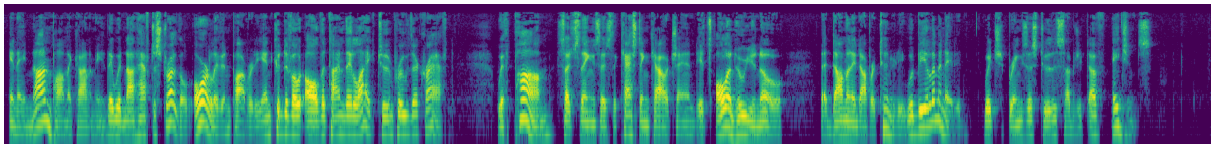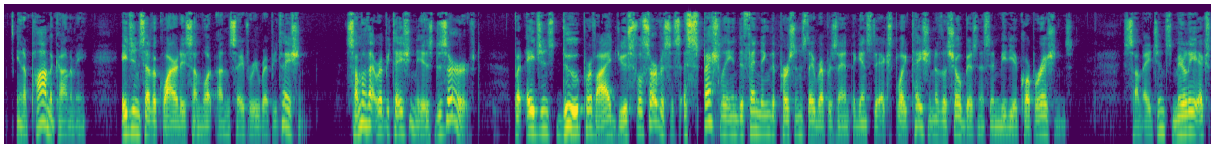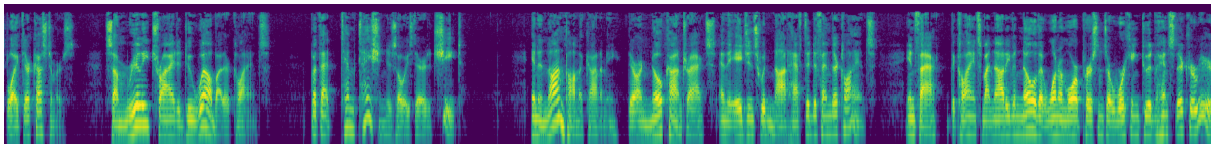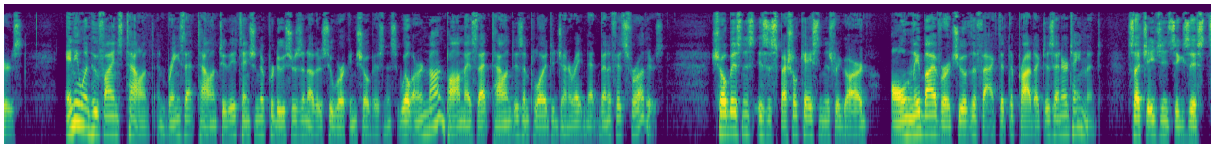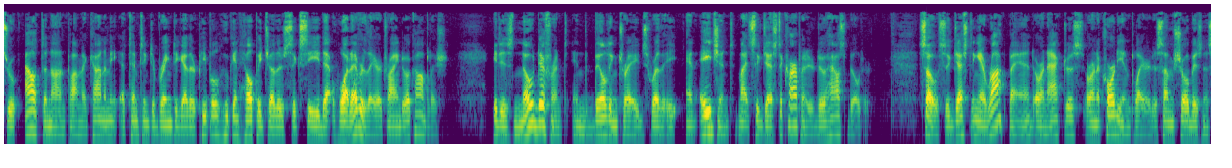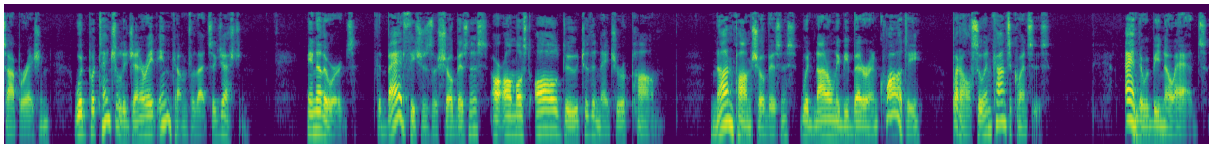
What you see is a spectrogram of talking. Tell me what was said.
In a non-POM economy, they would not have to struggle or live in poverty and could devote all the time they liked to improve their craft. With POM, such things as the casting couch and it's all in who you know that dominate opportunity would be eliminated which brings us to the subject of agents. In a POM economy, agents have acquired a somewhat unsavory reputation. Some of that reputation is deserved, but agents do provide useful services, especially in defending the persons they represent against the exploitation of the show business and media corporations. Some agents merely exploit their customers. Some really try to do well by their clients. But that temptation is always there to cheat. In a non-POM economy, there are no contracts and the agents would not have to defend their clients. In fact, the clients might not even know that one or more persons are working to advance their careers. Anyone who finds talent and brings that talent to the attention of producers and others who work in show business will earn non-POM as that talent is employed to generate net benefits for others. Show business is a special case in this regard only by virtue of the fact that the product is entertainment. Such agents exist throughout the non-POM economy, attempting to bring together people who can help each other succeed at whatever they are trying to accomplish. It is no different in the building trades where the, an agent might suggest a carpenter to a house builder. So, suggesting a rock band or an actress or an accordion player to some show business operation would potentially generate income for that suggestion. In other words, the bad features of show business are almost all due to the nature of POM non-POM show business would not only be better in quality, but also in consequences. And there would be no ads.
